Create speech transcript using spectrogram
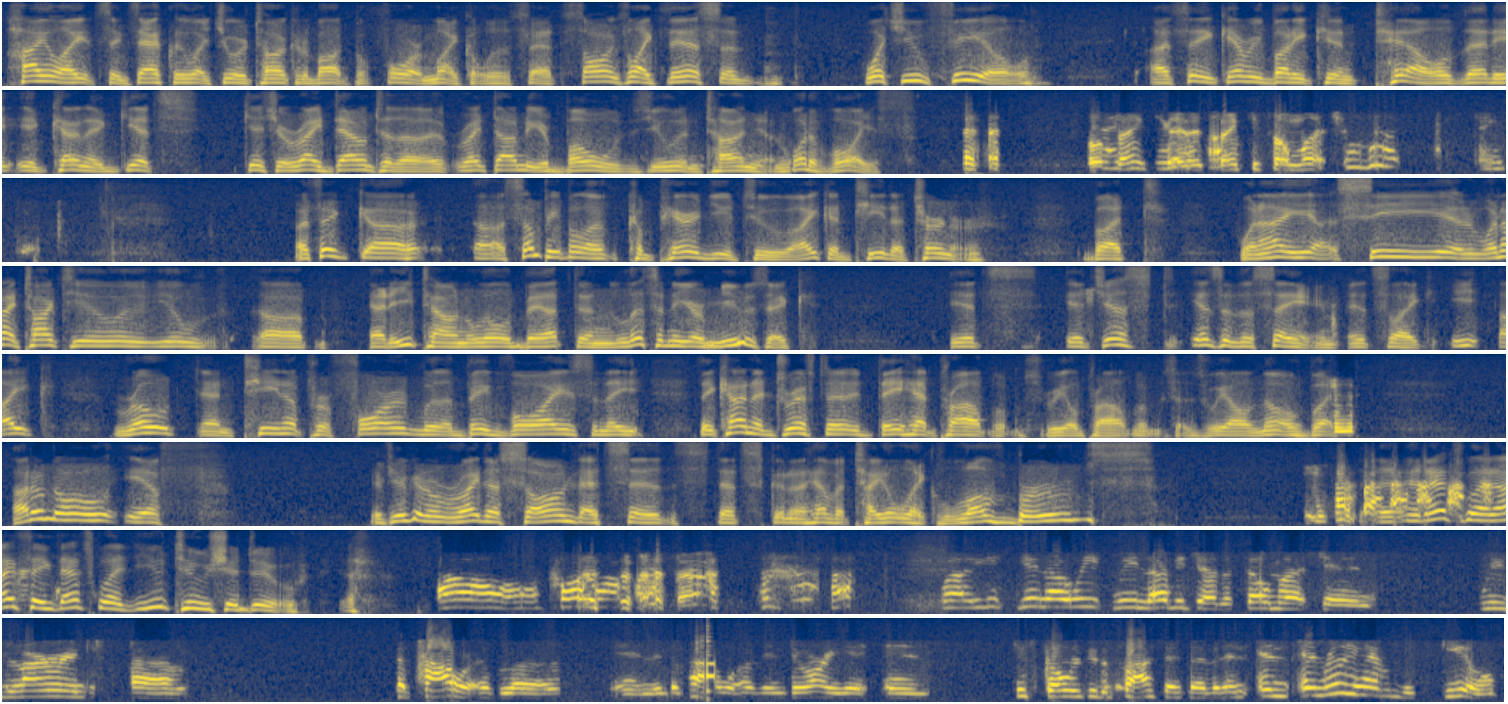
highlights exactly what you were talking about before, Michael, is that songs like this and what you feel, I think everybody can tell that it, it kind of gets gets you right down to the right down to your bones, you and Tanya. And what a voice! well, thank you, Dennis. Thank you so much. Thank you. I think uh, uh, some people have compared you to Ike and Tina Turner, but when I uh, see and when I talk to you, you uh, at E Town a little bit and listen to your music, it's it just isn't the same. It's like e- Ike wrote and Tina performed with a big voice, and they they kind of drifted. They had problems, real problems, as we all know. But I don't know if if you're going to write a song that says that's going to have a title like "Lovebirds." and that's what I think. That's what you two should do. Oh. well, you, you know, we, we love each other so much, and we learned uh, the power of love and the power of enduring it and just going through the process of it and, and, and really having the skill.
